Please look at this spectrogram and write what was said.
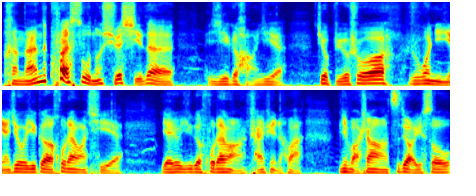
很难快速能学习的一个行业。就比如说，如果你研究一个互联网企业，研究一个互联网产品的话，你网上资料一搜，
